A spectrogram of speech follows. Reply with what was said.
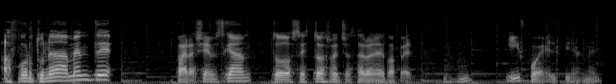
Afortunadamente, para James Gunn, todos estos rechazaron el papel. Y fue él finalmente.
